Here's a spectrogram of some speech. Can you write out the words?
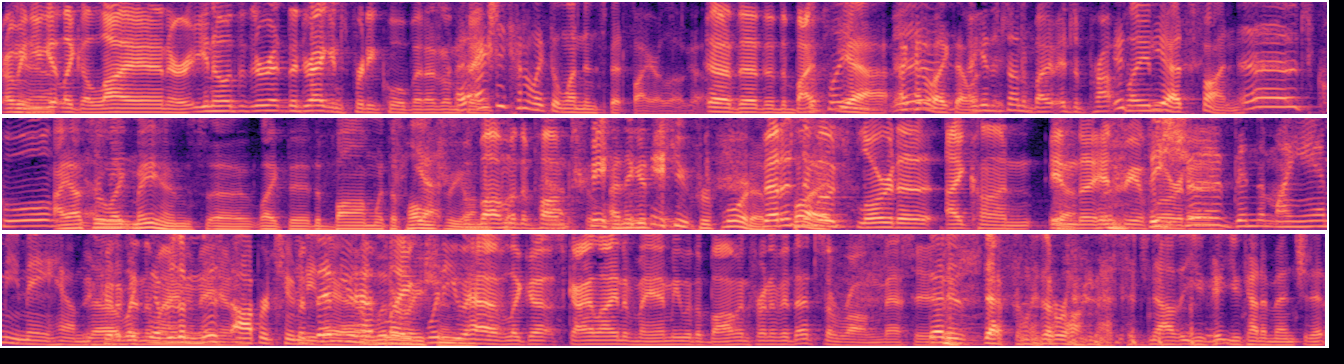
I mean, you get like a lion, or you know, the the, the dragon's pretty cool, but I don't I think actually kind of like the London Spitfire logo. uh, the, the the biplane. Yeah, I kinda Eh, like that one. I guess it's not a bi. It's a prop It's- plane. yeah, it's fun. Eh, it's cool. I also like mean, Mayhem's, uh, like the the bomb with the palm Yes. tree The on the bomb the with the palm Absolutely. tree. I think it's cute for Florida. That is the most Florida icon in Yeah. the history of Florida. They Florida. should have been the Miami Mayhem, though. Like been the there was a missed Mayhem. opportunity But then there. you have like, what do you have? Like a skyline of Miami with a bomb in front of it. That's the wrong message. That is definitely the wrong message. Now that you you kind of mention it,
